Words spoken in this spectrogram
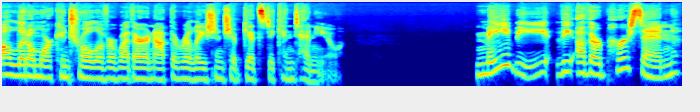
a little more control over whether or not the relationship gets to continue. Maybe the other person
